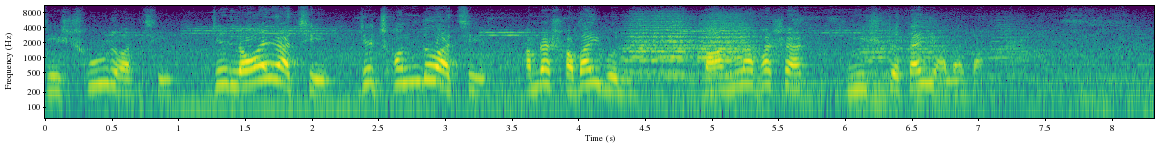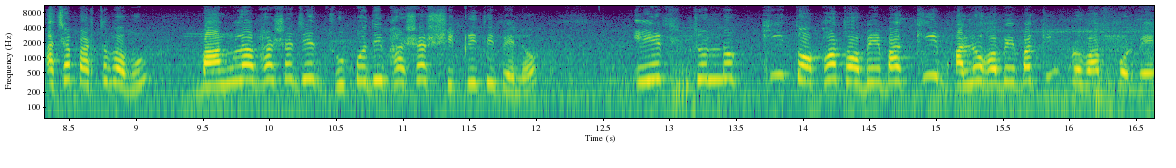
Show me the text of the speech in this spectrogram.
যে সুর আছে, যে লয় আছে, যে ছন্দ আছে, আমরা সবাই বলি, বাংলা ভাষার মিষ্টতাই আলাদা। আচ্ছা পার্থবাবু, বাংলা ভাষা যে ধ্রুপদী ভাষার স্বীকৃতি পেল, এর জন্য কি তফাত হবে বা কি ভালো হবে বা কি প্রভাব পড়বে,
